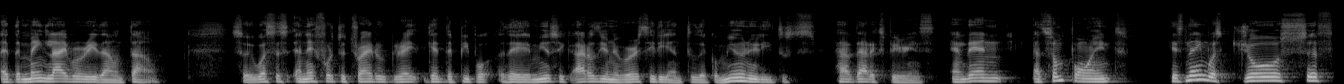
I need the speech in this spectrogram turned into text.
at the main library downtown. So it was an effort to try to get the people, the music out of the university and to the community to have that experience. And then at some point, his name was Joseph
